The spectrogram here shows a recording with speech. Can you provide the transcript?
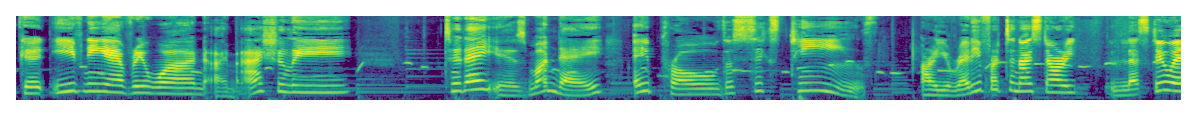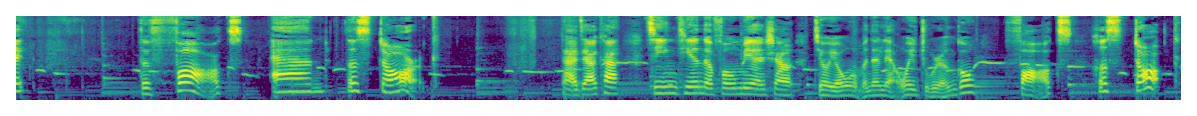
Good evening, everyone. I'm Ashley. Today is Monday, April the 16th. Are you ready for tonight's story? Let's do it. The Fox and the Stork. 大家看，今天的封面上就有我们的两位主人公 Fox 和 Stork。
